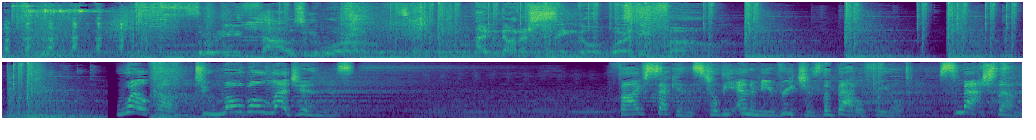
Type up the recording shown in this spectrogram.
3,000 worlds, and not a single worthy foe. Welcome to Mobile Legends! Five seconds till the enemy reaches the battlefield. Smash them!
